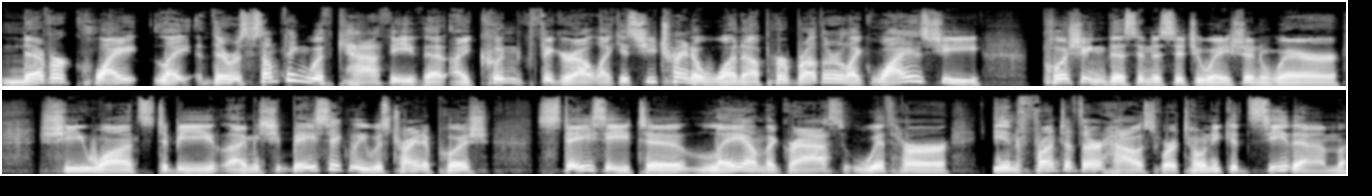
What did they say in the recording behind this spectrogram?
never quite like there was something with Kathy that I couldn't figure out like is she trying to one up her brother? Like why is she pushing this in a situation where she wants to be I mean she basically was trying to push Stacy to lay on the grass with her in front of their house where Tony could see them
